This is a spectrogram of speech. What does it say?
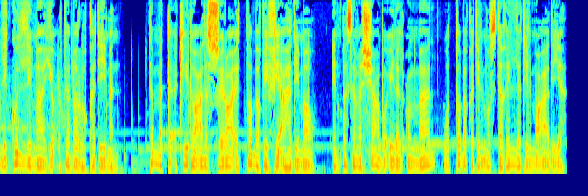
لكل ما يعتبر قديما. تم التأكيد على الصراع الطبقي في عهد ماو انقسم الشعب إلى العمال والطبقة المستغلة المعادية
